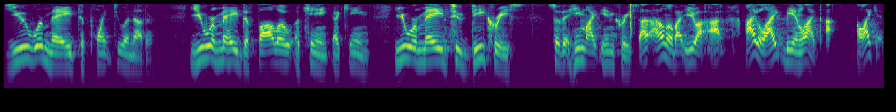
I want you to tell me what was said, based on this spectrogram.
You were made to point to another. You were made to follow a king, a king. You were made to decrease so that he might increase. I, I don't know about you. I, I, I like being liked. I, I like it.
